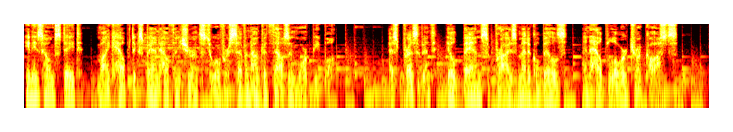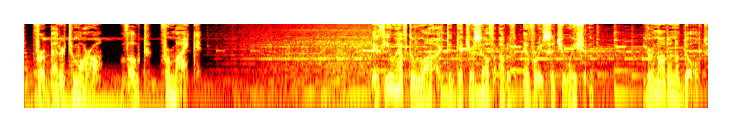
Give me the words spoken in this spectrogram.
In his home state, Mike helped expand health insurance to over 700,000 more people. As president, he'll ban surprise medical bills and help lower drug costs. For a better tomorrow, vote for Mike. If you have to lie to get yourself out of every situation, you're not an adult.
